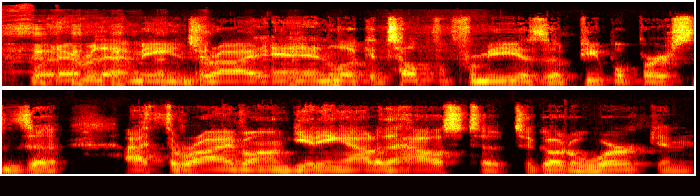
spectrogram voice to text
whatever that means, right? And, look, it's helpful for me as a people person. To, I thrive on getting out of the house to, to go to work and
